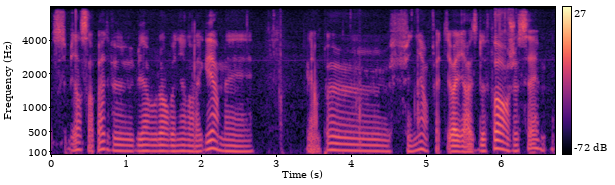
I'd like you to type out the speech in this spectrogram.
C'est bien sympa de bien vouloir venir dans la guerre, mais il est un peu fini en fait. Il reste deux forts, je sais. Mais...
